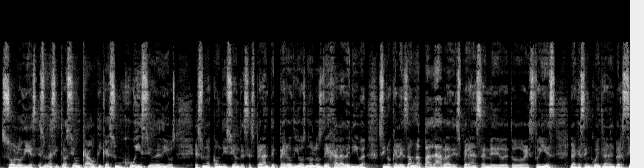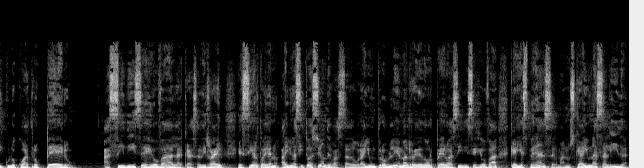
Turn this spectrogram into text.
solo diez. Es una situación caótica, es un juicio de Dios, es una condición desesperante, pero Dios no los deja a la deriva, sino que les da una palabra de esperanza en medio de todo esto, y es la que se encuentra en el versículo 4, pero Así dice Jehová a la casa de Israel. Es cierto, hay una situación devastadora, hay un problema alrededor, pero así dice Jehová, que hay esperanza, hermanos, que hay una salida.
